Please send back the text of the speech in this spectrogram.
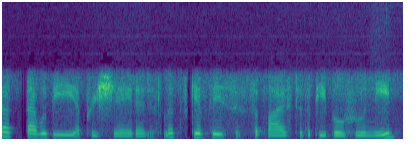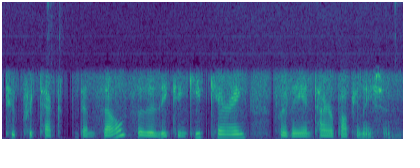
that that would be appreciated. Let's give these supplies to the people who need to protect themselves so that they can keep caring for the entire population.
